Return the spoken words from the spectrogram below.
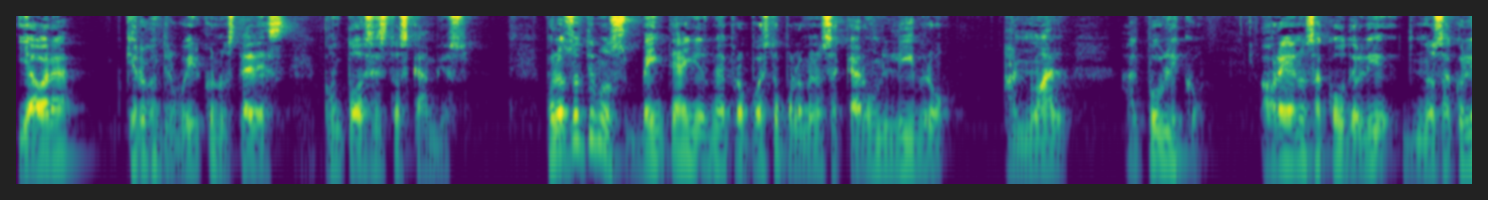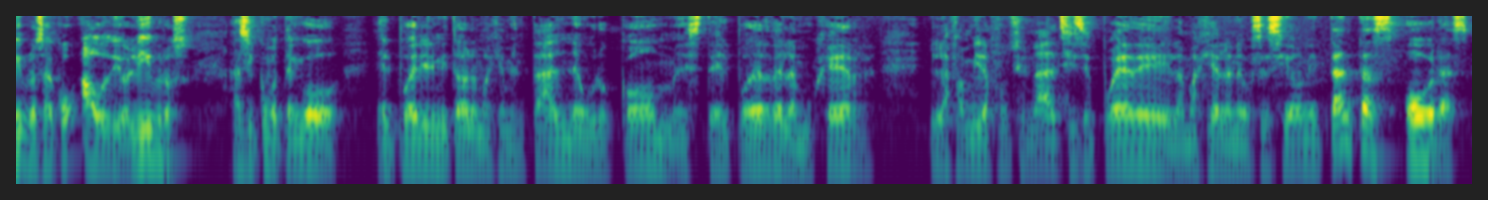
Y ahora quiero contribuir con ustedes con todos estos cambios. Por los últimos 20 años me he propuesto por lo menos sacar un libro anual al público. Ahora ya no saco, no saco libros, saco audiolibros, así como tengo El Poder Ilimitado de la Magia Mental, Neurocom, este, El Poder de la Mujer, La Familia Funcional, Si se puede, La Magia de la Negociación y tantas obras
